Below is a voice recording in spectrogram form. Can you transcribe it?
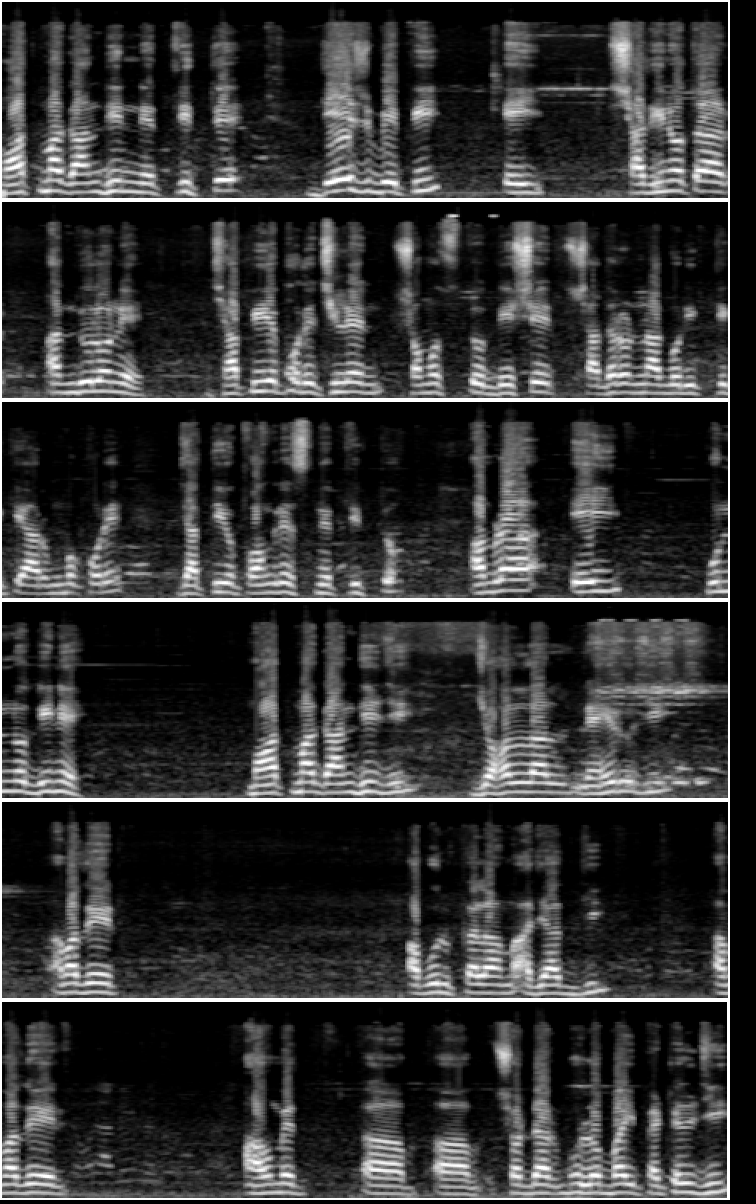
মহাত্মা গান্ধীর নেতৃত্বে দেশব্যাপী এই স্বাধীনতার আন্দোলনে ঝাঁপিয়ে পড়েছিলেন সমস্ত দেশের সাধারণ নাগরিক থেকে আরম্ভ করে জাতীয় কংগ্রেস নেতৃত্ব। আমরা এই পুণ্য দিনে মহাত্মা গান্ধীজি, জওহরলাল নেহরুজি, আমাদের আবুল কালাম আজাদজি, আমাদের আহমেদ আহ, আহ, সর্দার বল্লভভাই প্যাটেলজি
